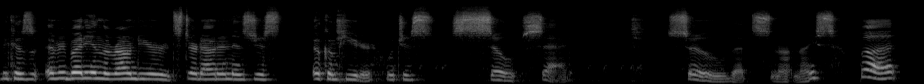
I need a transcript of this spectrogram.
Because everybody in the round you're start out in is just a computer, which is so sad. So that's not nice. But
